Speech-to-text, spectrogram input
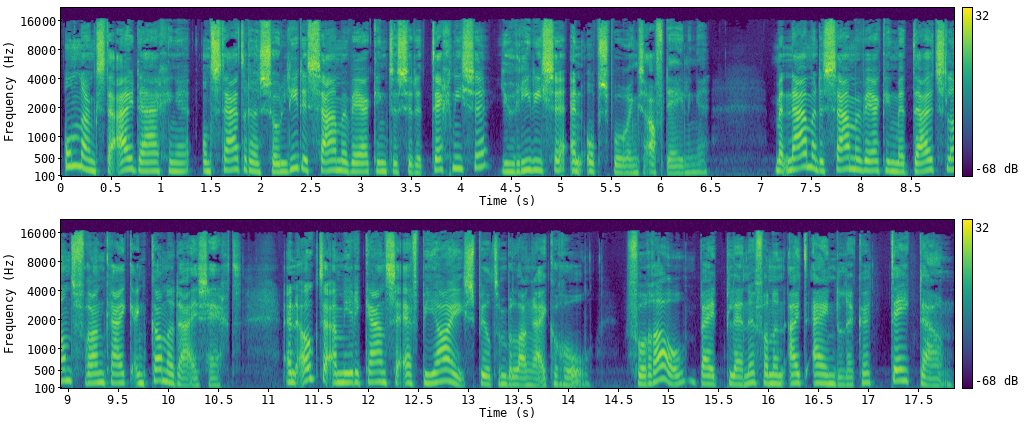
Ondanks de uitdagingen ontstaat er een solide samenwerking tussen de technische, juridische en opsporingsafdelingen. Met name de samenwerking met Duitsland, Frankrijk en Canada is hecht. En ook de Amerikaanse FBI speelt een belangrijke rol. Vooral bij het plannen van een uiteindelijke takedown.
